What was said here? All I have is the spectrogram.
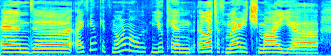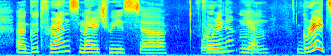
and uh, i think it's normal you can a lot of marriage my uh, uh, good friends marriage with foreigner mm-hmm. yeah Great.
